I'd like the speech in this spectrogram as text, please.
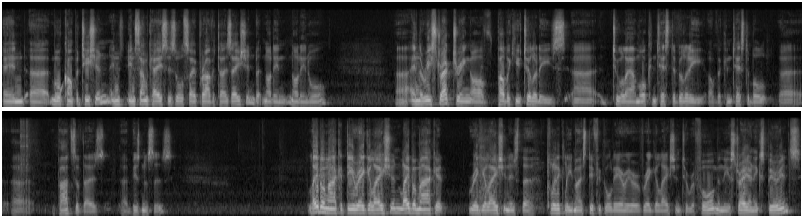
and uh, more competition. In, in some cases, also privatisation, but not in, not in all. Uh, and the restructuring of public utilities uh, to allow more contestability of the contestable uh, uh parts of those businesses. Labour market deregulation, labour market regulation is the politically most difficult area of regulation to reform in the Australian experience.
